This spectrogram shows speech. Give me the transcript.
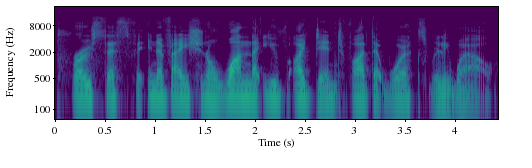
process for innovation or one that you've identified that works really well?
